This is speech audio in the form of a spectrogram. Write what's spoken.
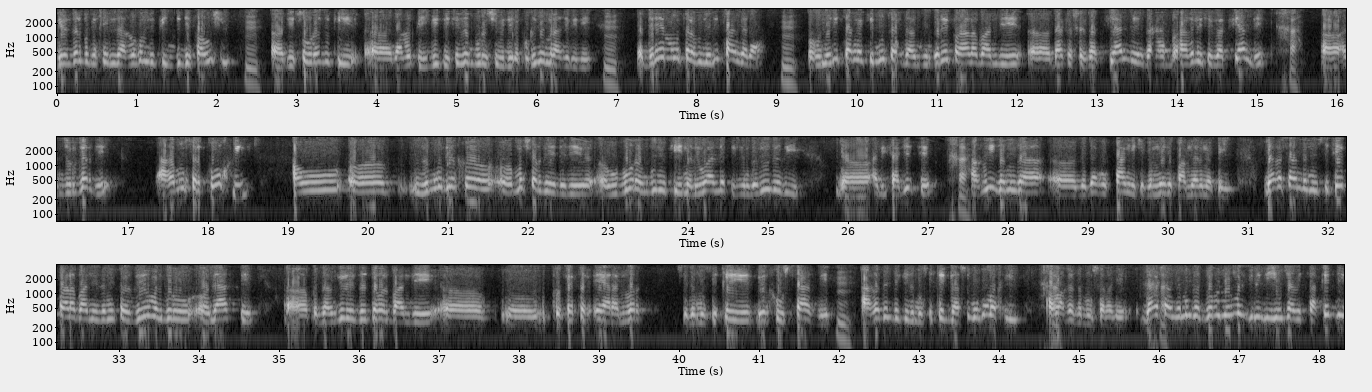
ډیر ځل به کېږي دا هم د پنځه دفاع شي د سورزو کې دا په پنځه کې چې زموږ شي د رپورټونو راغلي دي دا درې موږ سره هنري څنګه ده په هنري څنګه کې موږ سره د انځورګرې په اړه باندې ډاکټر شهزاد خیال دی دا هغه شهزاد خیال دی ښه انځورګر دی هغه موږ سره پوښي او زموږ د مشر دی د وګورم غوډو کې نړیوال پیژندګلو دی علي ساجد ته هغه زموږه د دغه څنګه چې کوم نه پاملرنه کوي دا غسان د موسیقي په اړه باندې زموږ سره د یو ملګرو لاس ته په ځانګړي د ډول باندې پروفیسور ای آر انور چې د موسیقي ډېر خو استاد دی هغه دلته کې د موسیقي کلاسونه هم اخلي او هغه زموږ سره دی دا څنګه موږ د زموږ نورمال ګری دی یو ځای ثابت دی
